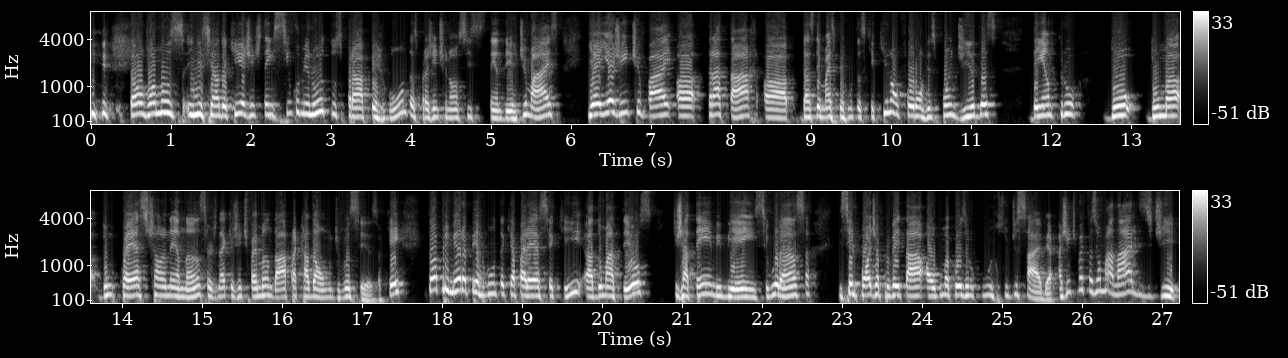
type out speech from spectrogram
Então vamos iniciando aqui. A gente tem cinco minutos para perguntas, para a gente não se estender demais. E aí a gente vai uh, tratar uh, das demais perguntas que aqui não foram respondidas dentro do, de, uma, de um question and answers, né, que a gente vai mandar para cada um de vocês, ok? Então a primeira pergunta que aparece aqui, a do Matheus, que já tem MBA em segurança, e se ele pode aproveitar alguma coisa no curso de cyber. A gente vai fazer uma análise de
